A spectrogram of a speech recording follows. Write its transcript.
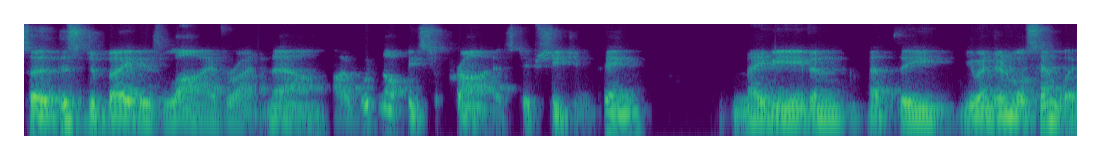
So this debate is live right now. I would not be surprised if Xi Jinping, maybe even at the UN General Assembly,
